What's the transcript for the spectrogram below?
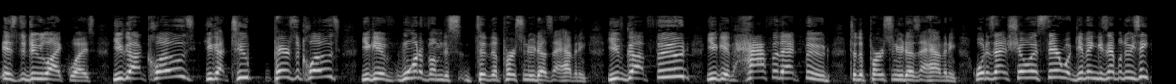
is to do likewise. You got clothes, you got two pairs of clothes, you give one of them to, to the person who doesn't have any. You've got food, you give half of that food to the person who doesn't have any. What does that show us there? What giving example do we see?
